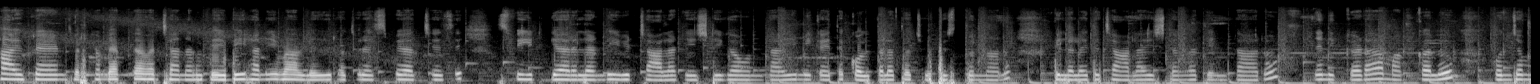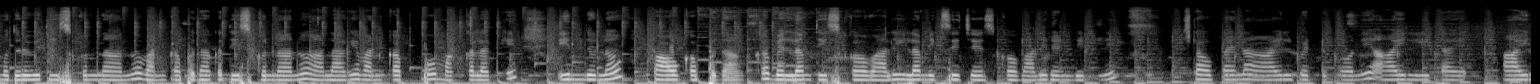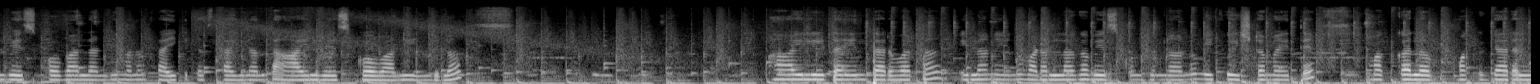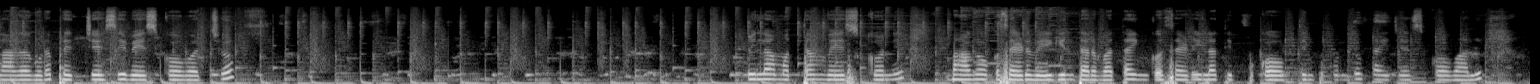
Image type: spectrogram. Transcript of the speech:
Hi friends welcome back to our channel baby honey వాళ్ళు ఈరోజు recipe వచ్చేసి sweet గ్యారెల్ అండి. ఇవి చాలా టేస్టీగా ఉంటాయి. మీకైతే కొలతలతో చూపిస్తున్నాను. పిల్లలైతే చాలా ఇష్టంగా తింటారు. నేను ఇక్కడ మక్కలు కొంచెం ముదురువి తీసుకున్నాను. వన్ కప్ దాకా తీసుకున్నాను. అలాగే వన్ కప్పు మక్కలకి ఇందులో పావు కప్పు దాకా బెల్లం తీసుకోవాలి. ఇలా మిక్సీ చేసుకోవాలి రెండింటిని. స్టవ్ పైన ఆయిల్ పెట్టుకొని ఆయిల్ హీట్ ఆయిల్ వేసుకోవాలండి. మనం ఫ్రైకి తగినంత ఆయిల్ వేసుకోవాలి ఇందులో. ఆయిల్ హీట్ అయిన తర్వాత ఇలా నేను వడల్లాగా వేసుకుంటున్నాను. మీకు ఇష్టమైతే మక్కల మక్క గ్యారెల్లాగా కూడా ప్రెస్ చేసి వేసుకోవచ్చు. ఇలా మొత్తం వేసుకొని బాగా ఒక సైడ్ వేగిన తర్వాత ఇంకో సైడ్ ఇలా తిప్పుకో తిప్పుకుంటూ ఫ్రై చేసుకోవాలి.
